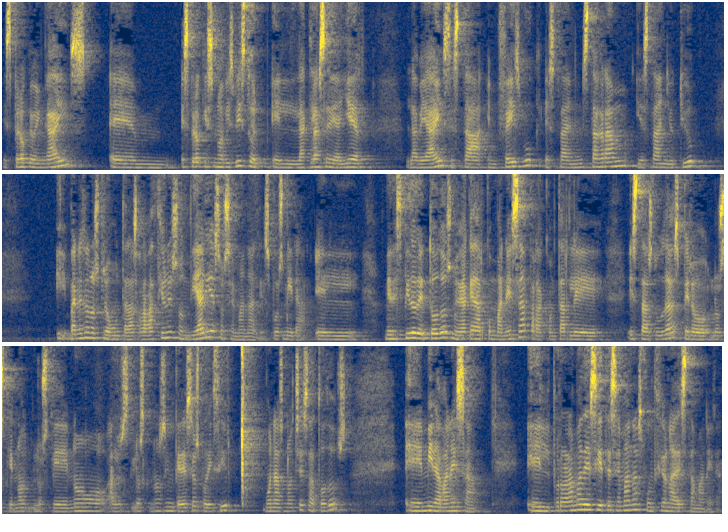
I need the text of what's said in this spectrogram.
Espero que vengáis, em, espero que si no habéis visto la clase de ayer la veáis, está en Facebook, está en Instagram y está en YouTube. Y Vanessa nos pregunta, ¿las grabaciones son diarias o semanales? Pues mira, me despido de todos, me voy a quedar con Vanessa para contarle estas dudas, pero los que no, los que no, a los, que no os interese os podéis ir. Buenas noches a todos. Eh, mira, Vanessa, el programa de siete semanas funciona de esta manera.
